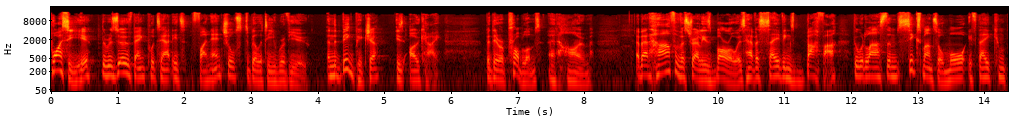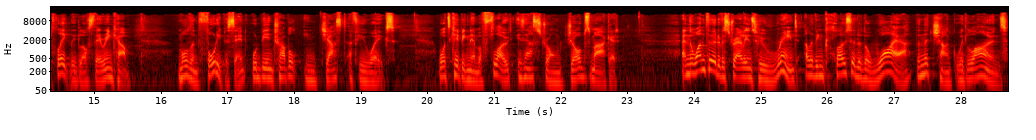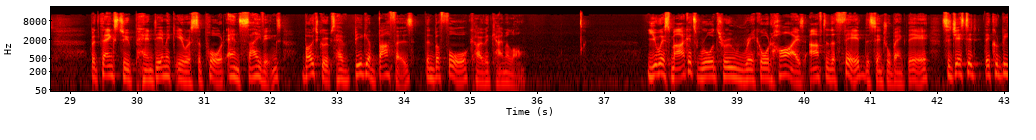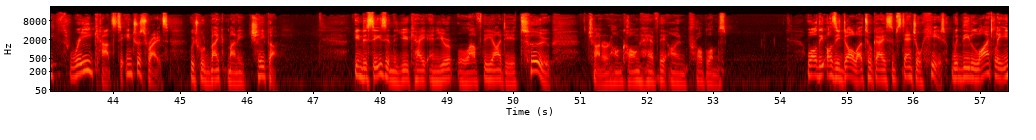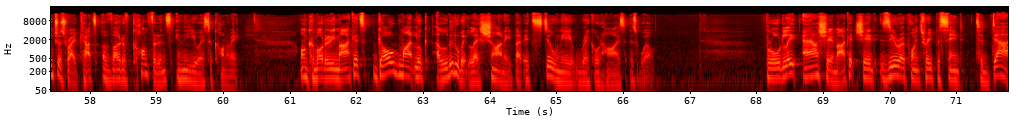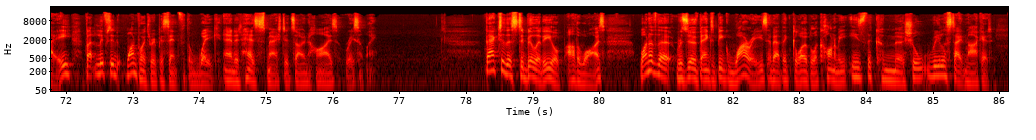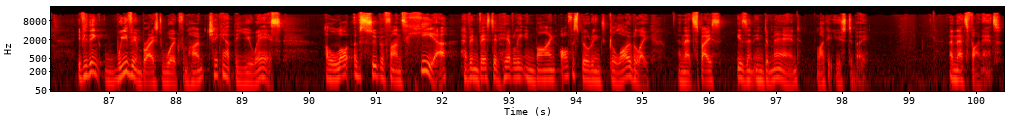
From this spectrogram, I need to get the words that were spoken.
Twice a year, the Reserve Bank puts out its Financial Stability Review, and the big picture is okay. But there are problems at home. About half of Australia's borrowers have a savings buffer that would last them six months or more if they completely lost their income. More than 40% would be in trouble in just a few weeks. What's keeping them afloat is our strong jobs market. And the one third of Australians who rent are living closer to the wire than the chunk with loans. But thanks to pandemic era support and savings, both groups have bigger buffers than before COVID came along. US markets roared through record highs after the Fed, the central bank there, suggested there could be three cuts to interest rates, which would make money cheaper. Indices in the UK and Europe love the idea too. China and Hong Kong have their own problems. While the Aussie dollar took a substantial hit with the likely interest rate cuts a vote of confidence in the US economy. On commodity markets, gold might look a little bit less shiny, but it's still near record highs as well. Broadly, our share market shed 0.3% today, but lifted 1.3% for the week, and it has smashed its own highs recently. Back to the stability, or otherwise, one of the Reserve Bank's big worries about the global economy is the commercial real estate market. If you think we've embraced work from home, check out the US. A lot of super funds here have invested heavily in buying office buildings globally, and that space isn't in demand like it used to be. And that's finance.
